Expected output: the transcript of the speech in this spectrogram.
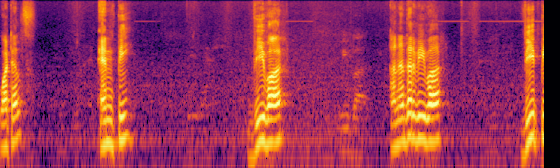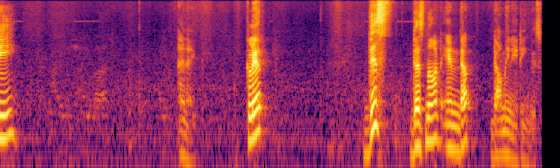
What else? NP, V bar, another V bar, VP and IP. Clear? This does not end up dominating this.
